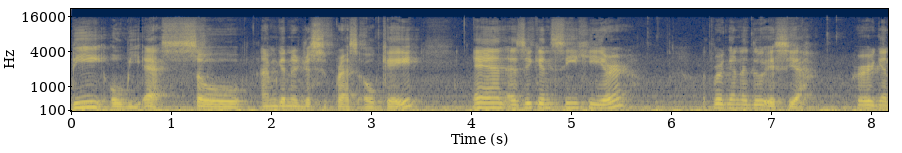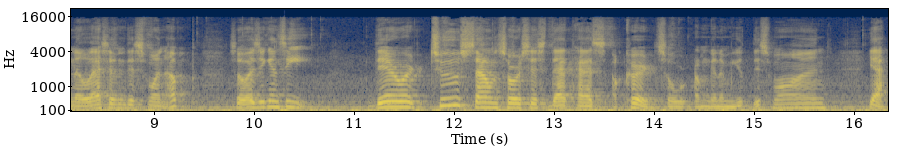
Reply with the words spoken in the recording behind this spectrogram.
the OBS. So I'm gonna just press OK and as you can see here, what we're gonna do is, yeah, we're gonna lessen this one up. So as you can see, there were two sound sources that has occurred. So I'm gonna mute this one. Yeah,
